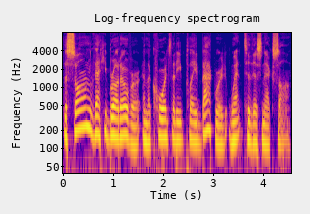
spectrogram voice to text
The song that he brought over and the chords that he played backward went to this next song.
